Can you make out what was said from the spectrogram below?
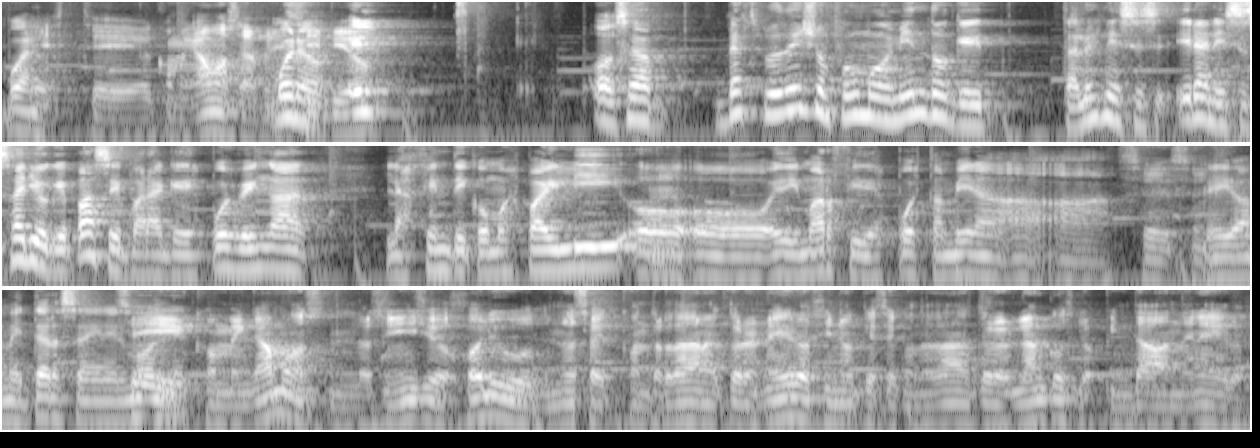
Bueno, Este, convengamos al Bueno, principio. o sea, Black Exploitation fue un movimiento que tal vez neces- era necesario que pase para que después venga la gente como Spike Lee o, o Eddie Murphy después también a, a- Mm. Sí, a meterse en el Sí, molde. convengamos, en los inicios de Hollywood no se contrataban actores negros, sino que se contrataban actores blancos y los pintaban de negros.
